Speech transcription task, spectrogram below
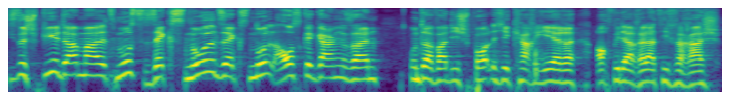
dieses Spiel damals muss 6-0, 6-0 ausgegangen sein und da war die sportliche Karriere auch wieder relativ rasch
